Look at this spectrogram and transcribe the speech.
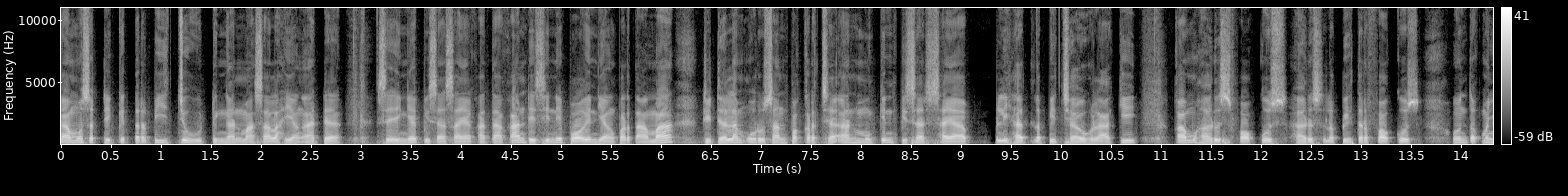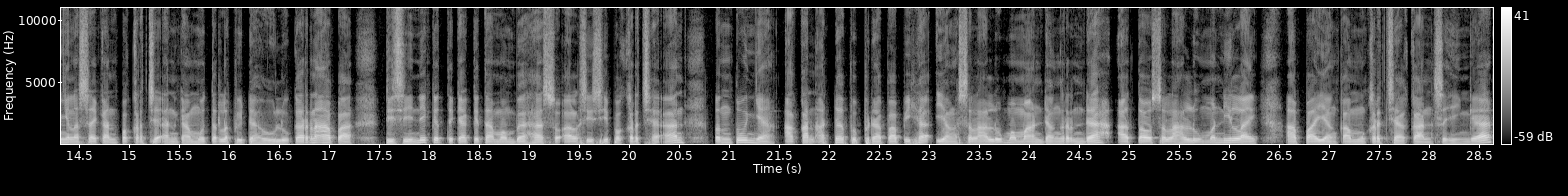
kamu sedikit terpicu dengan masalah yang ada. Sehingga bisa saya katakan di sini poin yang pertama di dalam urusan pekerjaan mungkin bisa saya lihat lebih jauh lagi, kamu harus fokus, harus lebih terfokus untuk menyelesaikan pekerjaan kamu terlebih dahulu. Karena apa? Di sini ketika kita membahas soal sisi pekerjaan, tentunya akan ada beberapa pihak yang selalu memandang rendah atau selalu menilai apa yang kamu kerjakan. Sehingga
